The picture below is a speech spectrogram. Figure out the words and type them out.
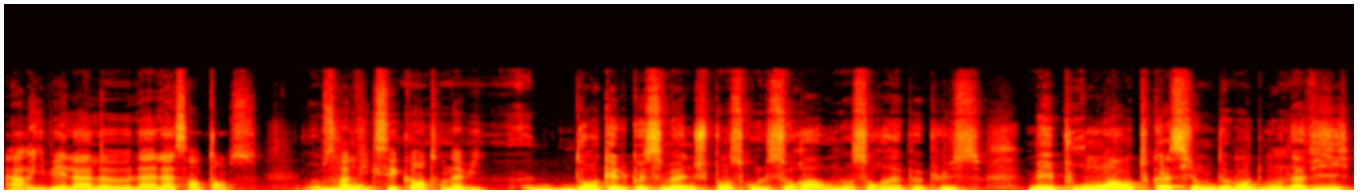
arriver là, la, la sentence? On sera fixé quand, à ton avis? Dans quelques semaines, je pense qu'on le saura, on en saura un peu plus. Mais pour moi, en tout cas, si on me demande mon avis,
